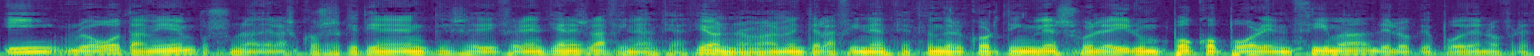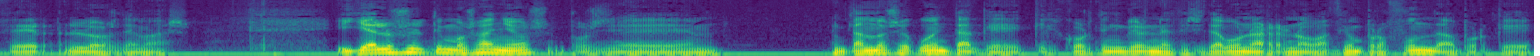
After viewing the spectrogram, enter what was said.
Y luego también, pues una de las cosas que tienen que se diferencian es la financiación. Normalmente la financiación del corte inglés suele ir un poco por encima de lo que pueden ofrecer los demás. Y ya en los últimos años, pues eh, dándose cuenta que, el corte inglés necesitaba una renovación profunda, porque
